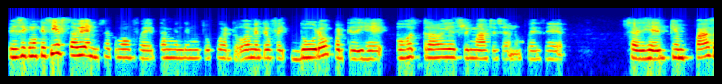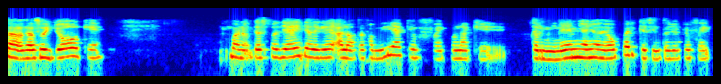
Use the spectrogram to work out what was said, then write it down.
yo decía como que sí, está bien, o sea, como fue también de mutuo acuerdo. Obviamente fue duro porque dije, otra vez rematch, o sea, no puede ser. O sea, dije, ¿qué pasa? O sea, ¿soy yo o qué? Bueno, después de ahí ya llegué a la otra familia que fue con la que terminé mi año de Oper, que siento yo que fue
